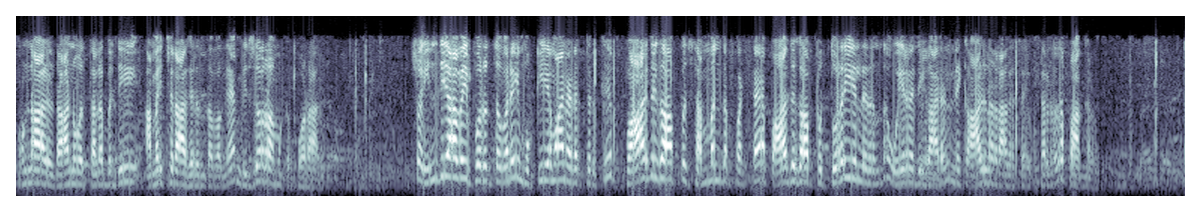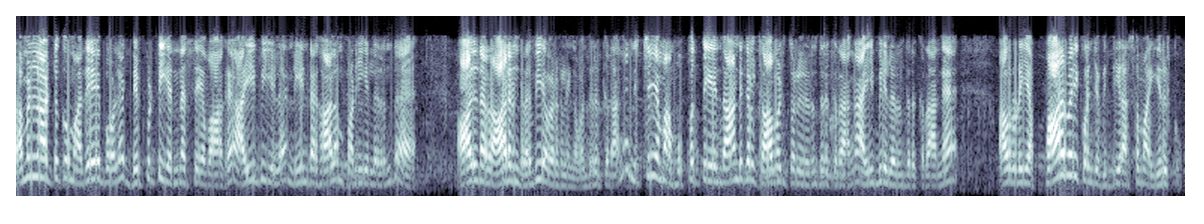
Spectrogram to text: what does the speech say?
முன்னாள் ராணுவ தளபதி அமைச்சராக இருந்தவங்க மிசோராமுக்கு போறாங்க. ஸோ இந்தியாவை பொறுத்தவரை முக்கியமான இடத்திற்கு பாதுகாப்பு சம்பந்தப்பட்ட பாதுகாப்பு துறையில் இருந்த உயரதிகாரிகள் இன்னைக்கு ஆளுநராக செ- செல்றதை தமிழ்நாட்டுக்கும் அதே போல டெபுட்டி என்எஸ்ஏவாக ஐபியில் நீண்ட காலம் பணியில் இருந்த ஆளுநர் ஆர் என் ரவி அவர்கள் இங்கே வந்திருக்கிறாங்க. நிச்சயமா முப்பத்தி ஐந்து ஆண்டுகள் காவல்துறையில் இருந்திருக்கிறாங்க ஐபியில் இருந்திருக்கிறாங்க. அவருடைய பார்வை கொஞ்சம் வித்தியாசமா இருக்கும்.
